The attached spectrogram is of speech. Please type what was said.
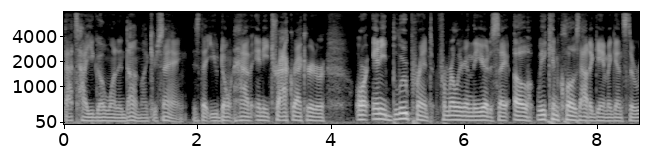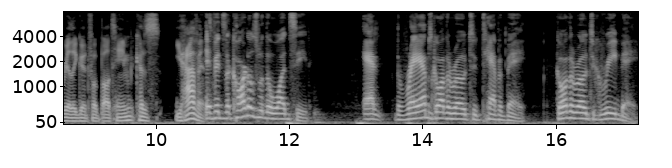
that's how you go one and done, like you're saying, is that you don't have any track record or or any blueprint from earlier in the year to say, "Oh, we can close out a game against a really good football team" because you haven't. If it's the Cardinals with the one seed, and the Rams go on the road to Tampa Bay, go on the road to Green Bay,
